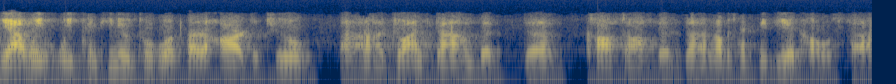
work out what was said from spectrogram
Yeah. We continue to work very hard to uh, drive down the cost of the Robotaxi vehicles. Uh,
